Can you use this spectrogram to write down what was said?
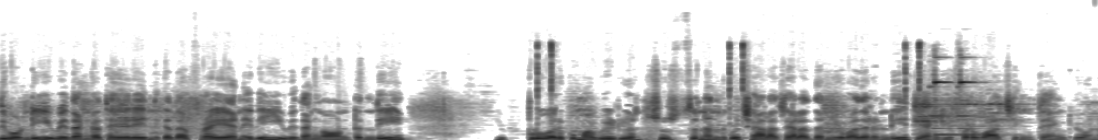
ఇదిగోండి ఈ విధంగా తయారైంది కదా ఫ్రై అనేది ఈ విధంగా ఉంటుంది. ఇప్పుడు వరకు మా వీడియోని చూస్తున్నందుకు చాలా చాలా ధన్యవాదాలండి. Thank you for watching. Thank you అండి.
